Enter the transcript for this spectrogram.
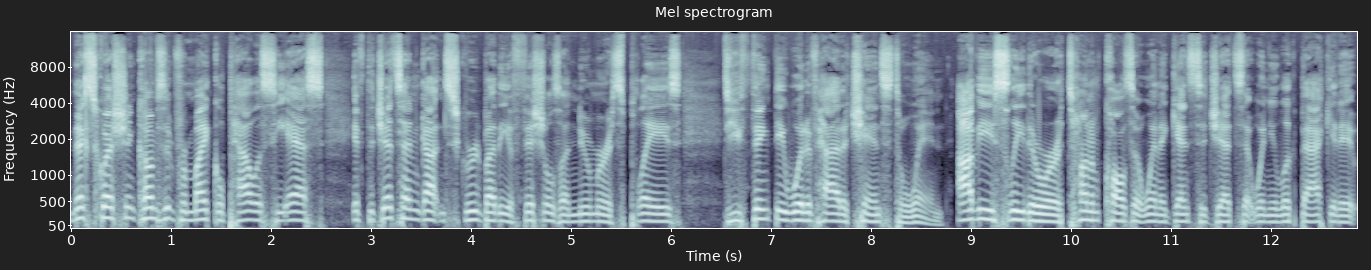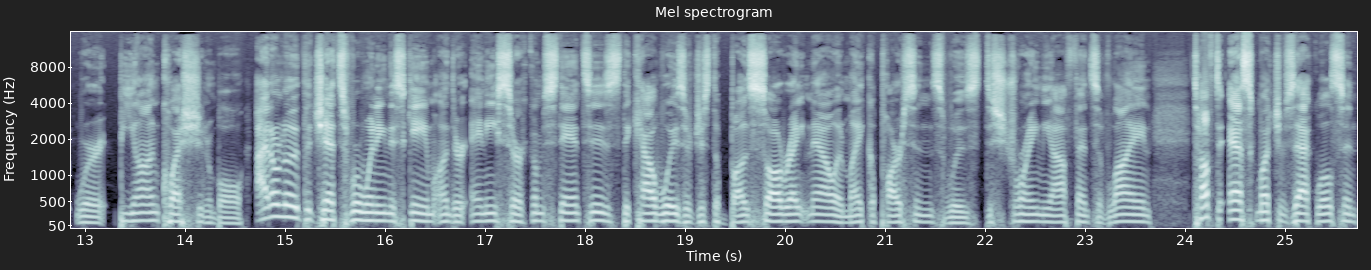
Next question comes in from Michael Palace. He asks If the Jets hadn't gotten screwed by the officials on numerous plays, do you think they would have had a chance to win? Obviously, there were a ton of calls that went against the Jets that, when you look back at it, were beyond questionable. I don't know that the Jets were winning this game under any circumstances. The Cowboys are just a buzzsaw right now, and Micah Parsons was destroying the offensive line. Tough to ask much of Zach Wilson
